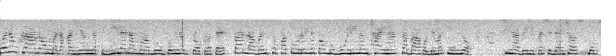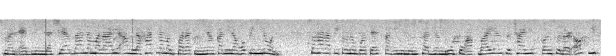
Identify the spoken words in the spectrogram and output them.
Walang plano ang Malacanang na pigilan ang mga grupong nagpro-protesta laban sa patuloy na pambubuli ng China sa Bajo de Masinloc. Sinabi ni Presidential Spokesman Edwin Lacerda na malaya ang lahat na magparating ng kanilang opinyon. Sa harap ito ng protestang inilunsad ng grupong akbayan sa Chinese Consular Office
